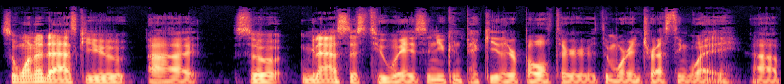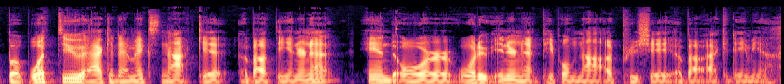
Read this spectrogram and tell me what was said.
So wanted to ask you. Uh, so I'm going to ask this two ways, and you can pick either both or the more interesting way. Uh, but what do academics not get about the internet, and or what do internet people not appreciate about academia?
